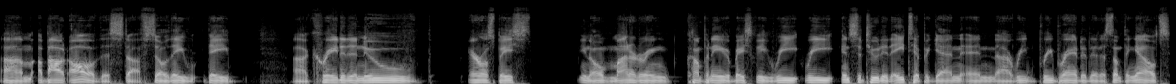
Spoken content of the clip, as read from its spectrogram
um, about all of this stuff. So they they uh, created a new aerospace you know monitoring company, or basically re reinstituted ATIP again and uh, re- rebranded it as something else.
